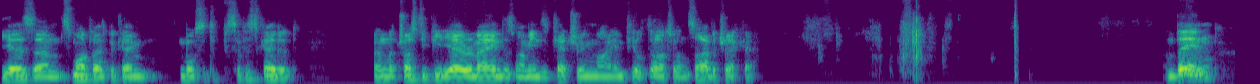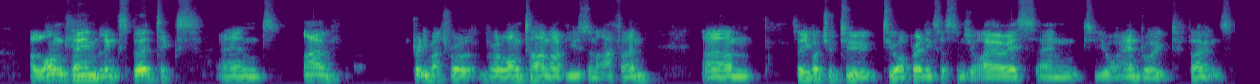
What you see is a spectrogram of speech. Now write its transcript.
Years, um, smartphones became more sophisticated, and the trusty PDA remained as my means of capturing my in-field data on CyberTracker. And then along came Lynx BirdTix, and I've pretty much for, for a long time I've used an iPhone. Um, so you've got your two two operating systems, your iOS and your Android phones,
